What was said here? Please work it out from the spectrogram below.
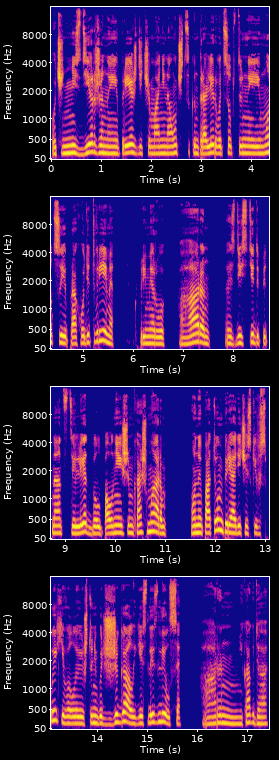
очень несдержанные, прежде чем они научатся контролировать собственные эмоции, проходит время. К примеру, Аарон с 10 до 15 лет был полнейшим кошмаром. Он и потом периодически вспыхивал и что-нибудь сжигал, если злился. Аарон никогда.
